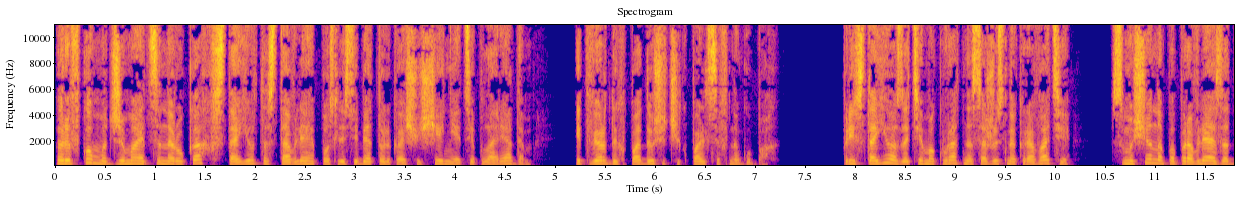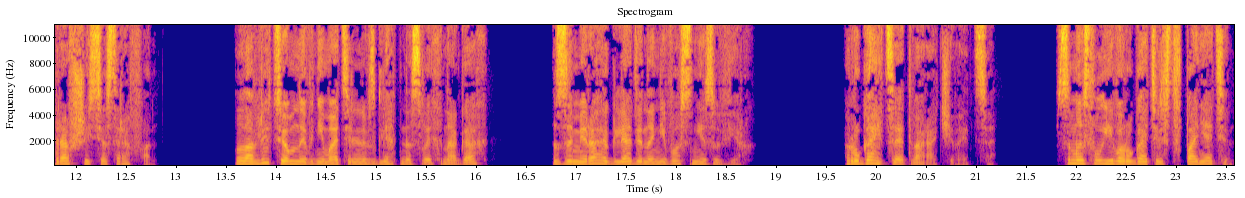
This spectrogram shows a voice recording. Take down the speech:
Рывком отжимается на руках, встает, оставляя после себя только ощущение тепла рядом и твердых подушечек пальцев на губах. Пристаю, а затем аккуратно сажусь на кровати, смущенно поправляя задравшийся сарафан. Ловлю темный внимательный взгляд на своих ногах, замираю, глядя на него снизу вверх. Ругается и отворачивается. Смысл его ругательств понятен.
